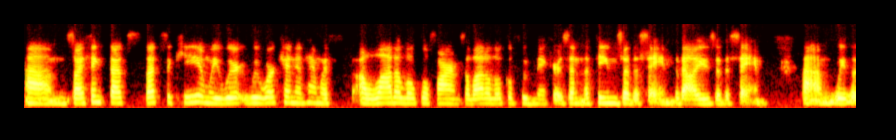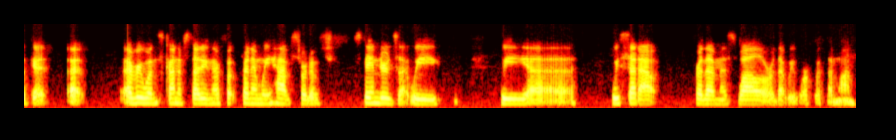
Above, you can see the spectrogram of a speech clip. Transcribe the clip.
Um, so I think that's that's the key, and we we work hand in hand with a lot of local farms, a lot of local food makers, and the themes are the same, the values are the same. Um, we look at, at, everyone's kind of studying their footprint, and we have sort of standards that we we uh, we set out for them as well, or that we work with them on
